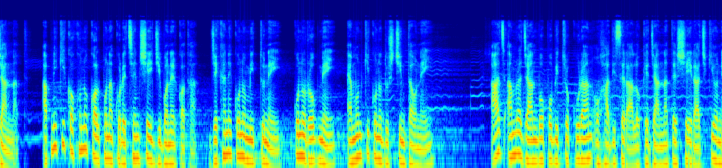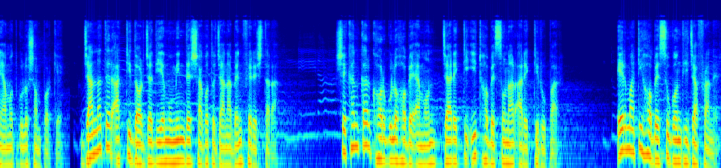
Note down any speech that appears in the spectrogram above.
জান্নাত। আপনি কি কখনো কল্পনা করেছেন সেই জীবনের কথা? যেখানে কোনো মৃত্যু নেই, কোনো রোগ নেই, এমনকি কোনো দুশ্চিন্তাও নেই। আজ আমরা জানব পবিত্র কুরআন ও হাদিসের আলোকে জান্নাতের সেই রাজকীয় নিয়ামতগুলো সম্পর্কে। জান্নাতের আটটি দরজা দিয়ে মুমিনদের স্বাগত জানাবেন ফেরেশতারা। সেখানকার ঘরগুলো হবে এমন, যার একটি ইট হবে সোনার আর একটি রূপার। এর মাটি হবে সুগন্ধি জাফরানের।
